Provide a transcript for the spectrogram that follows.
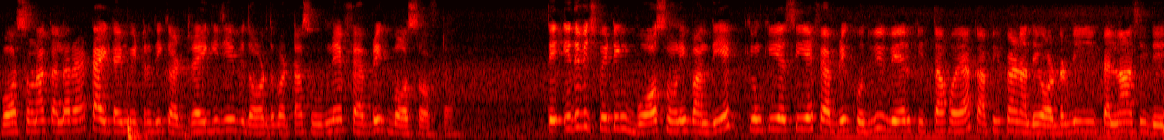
ਬਹੁਤ ਸੋਹਣਾ ਕਲਰ ਹੈ 2.5 ਮੀਟਰ ਦੀ ਕੱਟ ਰਹੇਗੀ ਜੀ ਵਿਦਆਊਟ ਦੁਪੱਟਾ ਸੂਟ ਨੇ। ਫੈਬਰਿਕ ਬਹੁਤ ਸੌਫਟ ਹੈ। ਤੇ ਇਹਦੇ ਵਿੱਚ ਫਿਟਿੰਗ ਬਹੁਤ ਸੋਹਣੀ ਬਣਦੀ ਹੈ ਕਿਉਂਕਿ ਅਸੀਂ ਇਹ ਫੈਬਰਿਕ ਖੁਦ ਵੀ ਵੇਅਰ ਕੀਤਾ ਹੋਇਆ। ਕਾਫੀ ਭੈਣਾਂ ਦੇ ਆਰਡਰ ਵੀ ਪਹਿਲਾਂ ਅਸੀਂ ਦੇ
